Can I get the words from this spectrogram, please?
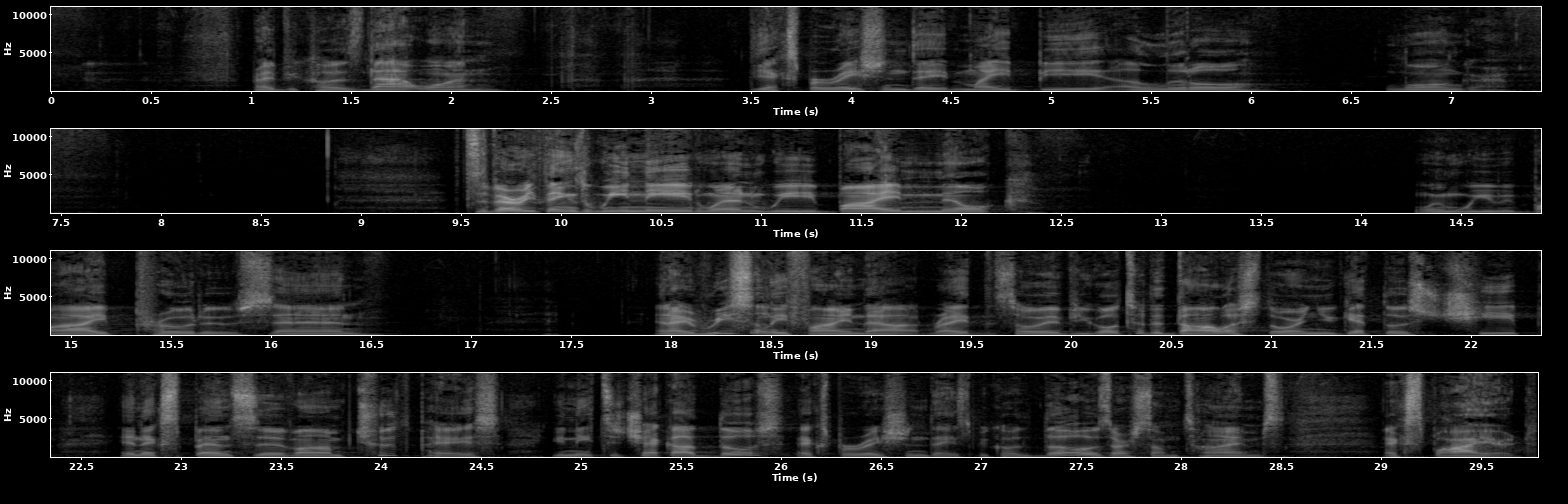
right? Because that one, the expiration date might be a little longer. It's the very things we need when we buy milk, when we buy produce, and and I recently find out, right? So if you go to the dollar store and you get those cheap, inexpensive um, toothpaste, you need to check out those expiration dates because those are sometimes expired,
